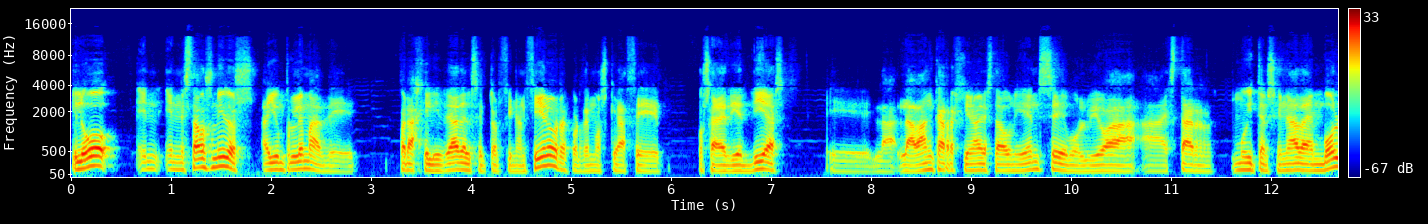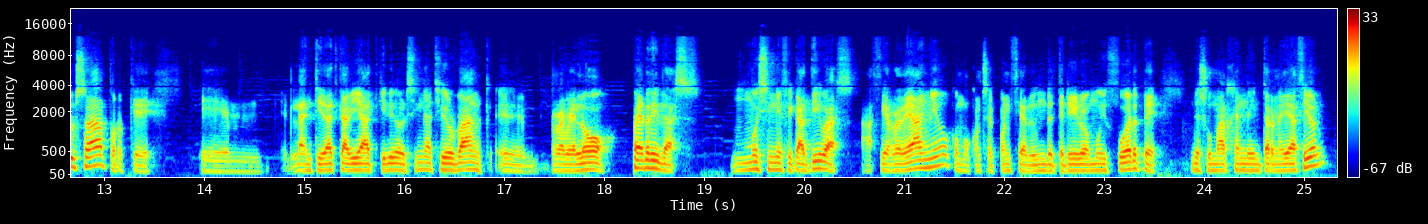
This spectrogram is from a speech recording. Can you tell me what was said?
Y luego en, Estados Unidos hay un problema de fragilidad del sector financiero. Recordemos que hace cosa de 10 días eh, la, banca regional estadounidense volvió a, estar muy tensionada en bolsa porque em, la entidad que había adquirido el Signature Bank eh, reveló pérdidas muy significativas a cierre de año como consecuencia de un deterioro muy fuerte de su margen de intermediación.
